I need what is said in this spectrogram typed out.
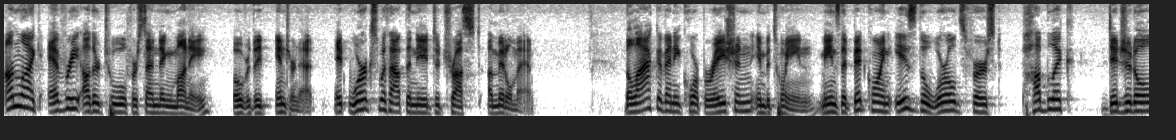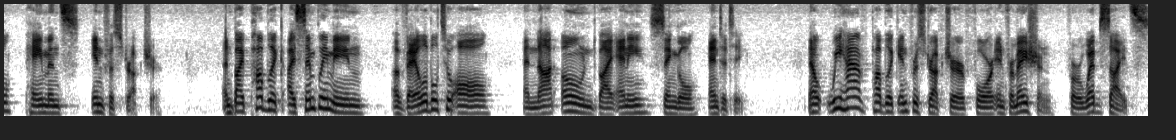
unlike every other tool for sending money over the internet, it works without the need to trust a middleman. The lack of any corporation in between means that Bitcoin is the world's first public digital payments infrastructure. And by public, I simply mean available to all and not owned by any single entity. Now, we have public infrastructure for information, for websites,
